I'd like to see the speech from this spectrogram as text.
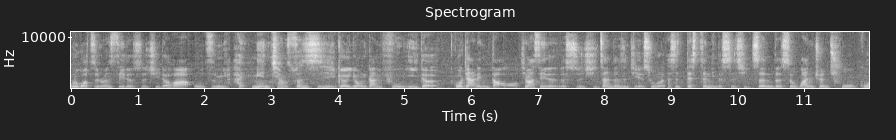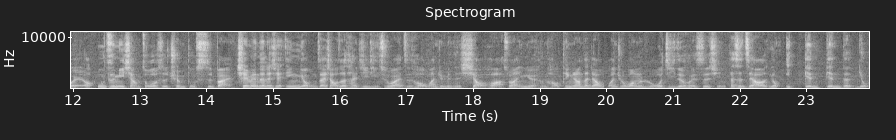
如果只论 C 的时期的话，乌兹米还勉强算是一个勇敢负义的国家领导哦。起码 C 的的时期战争是结束了，但是 Destiny 的时期真的是完全出轨了。乌兹米想做的事全部失败，前面的那些英勇在小这台机体出来之后，完全变成笑话。虽然音乐很好听，让大家完全忘了逻辑这回事情，但是只要用一点点的、有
